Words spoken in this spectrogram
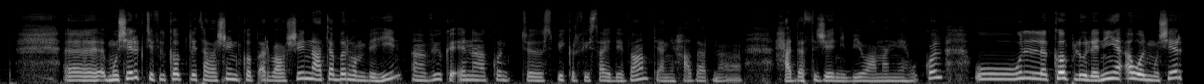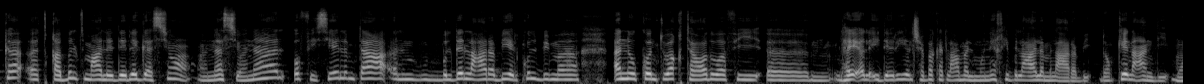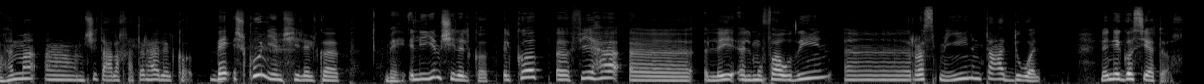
مشاركتي في ال COP 23 ال COP 24 نعتبرهم باهين vu أنا كنت speaker في side event يعني حضرنا حدث جانبي وعملناه الكل. وال COP الأولانية أول مشاركة تقابلت مع les délégations nationales officielles نتاع البلدان العربية الكل بما أنه كنت وقتها عضوة في الهيئة الإدارية لشبكة العمل المناخي بالعالم العربي. Donc كان عندي مهمة مشيت على خاطرها لل COP. شكون يمشي لل COP؟ باهي اللي يمشي لل COP. ال COP آه، فيها آه، المفاوضين آه، الرسميين متاع الدول les négociateurs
